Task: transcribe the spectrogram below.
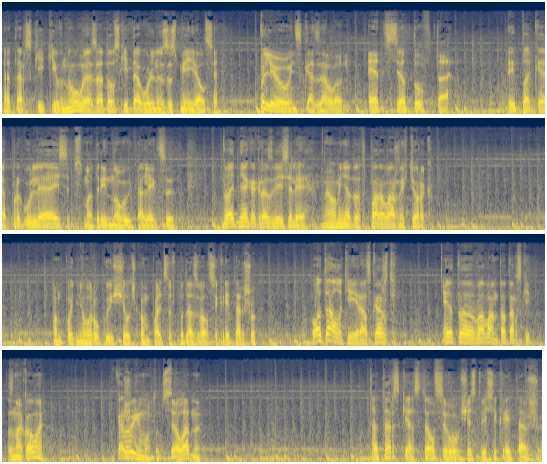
Татарский кивнул, и Азадовский довольно засмеялся. «Плюнь», — сказал он, — «это все туфта». Ты пока прогуляйся, посмотри новую коллекцию. Два дня как развесили, а у меня тут пара важных терок. Он поднял руку и щелчком пальцев подозвал секретаршу. «Вот Алла тебе расскажет. Это Вован Татарский. Знакомы? Покажи ему тут все, ладно?» Татарский остался в обществе секретарши.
